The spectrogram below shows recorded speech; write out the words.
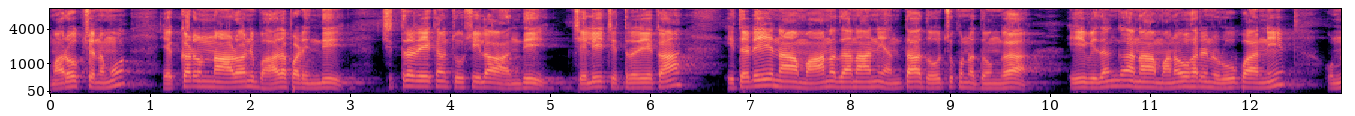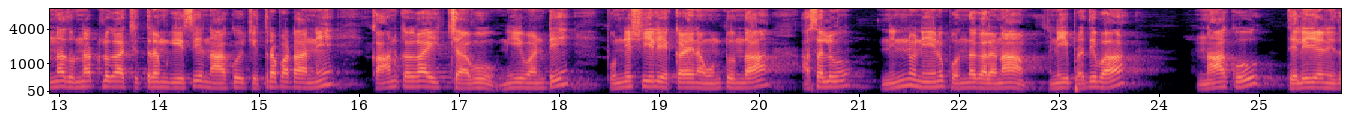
మరో క్షణము ఎక్కడున్నాడో అని బాధపడింది. చిత్రరేఖను చూసి ఇలా అంది. చెలి చిత్రరేఖ ఇతడే నా మానధనాన్ని అంతా దోచుకున్న దొంగ. ఈ విధంగా నా మనోహరిని రూపాన్ని ఉన్నదున్నట్లుగా చిత్రం గీసి నాకు ఈ చిత్రపటాన్ని కానుకగా ఇచ్చావు. నీ వంటి పుణ్యశీలి ఎక్కడైనా ఉంటుందా? అసలు నిన్ను నేను పొందగలనా? నీ ప్రతిభ నాకు తెలియనిద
